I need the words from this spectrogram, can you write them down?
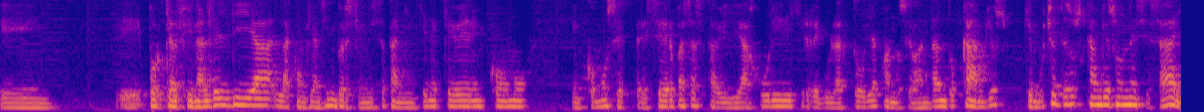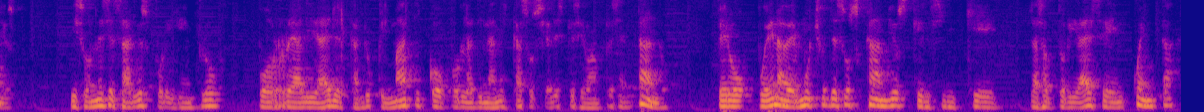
Eh, eh, porque al final del día la confianza inversionista también tiene que ver en cómo, en cómo se preserva esa estabilidad jurídica y regulatoria cuando se van dando cambios, que muchos de esos cambios son necesarios y son necesarios, por ejemplo, por realidades del cambio climático o por las dinámicas sociales que se van presentando. Pero pueden haber muchos de esos cambios que sin que las autoridades se den cuenta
